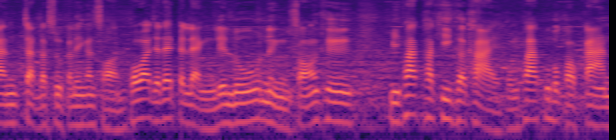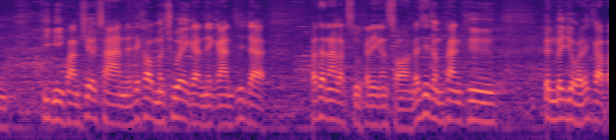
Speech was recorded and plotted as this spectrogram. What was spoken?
การจัดหลักสูตรการเรียนการสอน เพราะว่าจะได้เป็นแหล่งเรียนรู้ 1 2 ก็คือ มีภาคภาคีเครือข่ายของภาคผู้ประกอบการ ที่มีความเชี่ยวชาญได้เข้ามาช่วยกันในการที่จะพัฒนาหลักสูตรการเรียนการสอน และที่สำคัญคือ เป็นประโยชน์ให้กับ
